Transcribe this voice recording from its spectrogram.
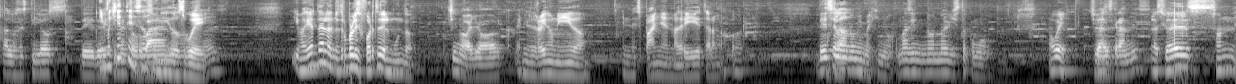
O sea, los estilos de, de Imagínate en Estados urbano, Unidos, güey. Imagínate en las metrópolis fuertes del mundo. Sí, Nueva York. En el Reino Unido, en España, en Madrid, a lo mejor. De ese sea- lado no me imagino. Más bien no, no he visto como No, güey. ciudades Las- grandes. Las ciudades son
